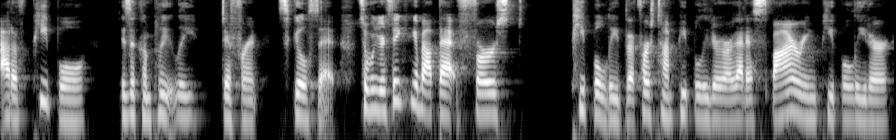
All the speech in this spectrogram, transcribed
out of people is a completely different skill set. So when you're thinking about that first people leader, the first time people leader or that aspiring people leader,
